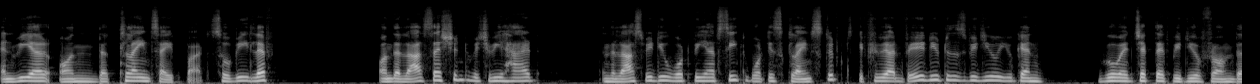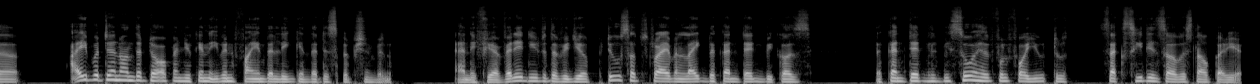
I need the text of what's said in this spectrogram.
and we are on the client side part. So we left on the last session which we had in the last video what we have seen what is client script. If you are very new to this video you can go and check that video from the i button on the top and you can even find the link in the description below. And if you are very new to the video, do subscribe and like the content because the content will be so helpful for you to succeed in ServiceNow career.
